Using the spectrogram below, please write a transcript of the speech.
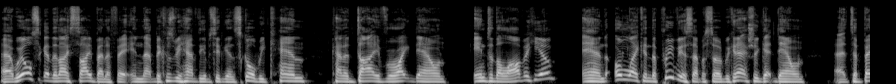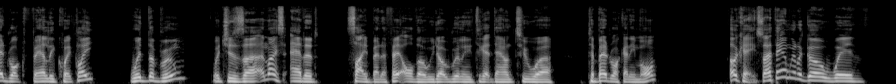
Uh, we also get the nice side benefit in that because we have the obsidian skull, we can kind of dive right down into the lava here. And unlike in the previous episode, we can actually get down uh, to bedrock fairly quickly with the broom, which is uh, a nice added side benefit, although we don't really need to get down to, uh, to bedrock anymore. Okay, so I think I'm going to go with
